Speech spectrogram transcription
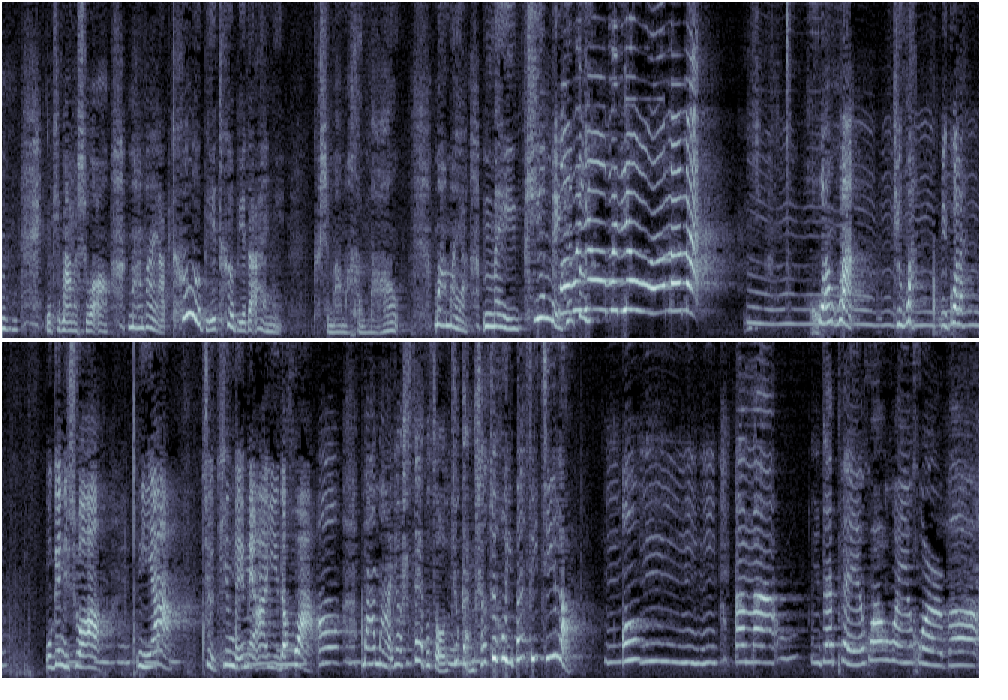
你听妈妈说啊，妈妈呀特别特别的爱你，可是妈妈很忙，妈妈呀每天每天都。不听我，妈妈。欢欢，听话，你过来。我跟你说啊，你呀就听梅梅阿姨的话啊。妈妈要是再不走，就赶不上最后一班飞机了。哦，妈妈，你再陪欢欢一会儿吧。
